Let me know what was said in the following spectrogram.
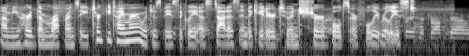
Um, you heard them reference a turkey timer, which is basically a status indicator to ensure bolts are fully released. the drop down.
